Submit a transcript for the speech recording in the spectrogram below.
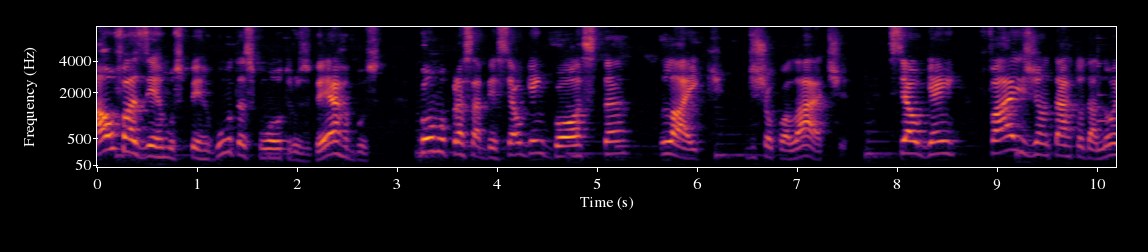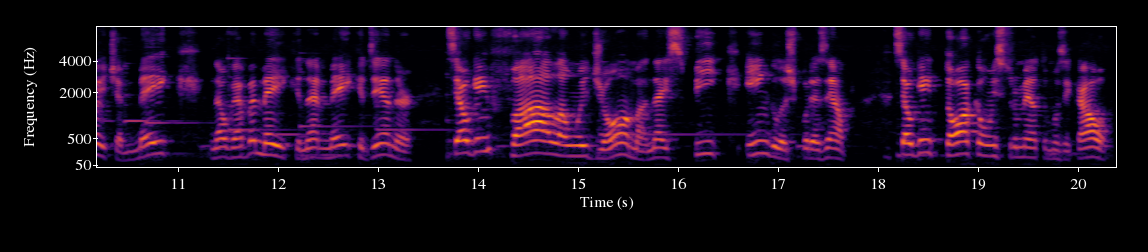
Ao fazermos perguntas com outros verbos, como para saber se alguém gosta, like, de chocolate, se alguém faz jantar toda noite, é make, né? O verbo é make, né? Make dinner. Se alguém fala um idioma, né? Speak English, por exemplo. Se alguém toca um instrumento musical,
